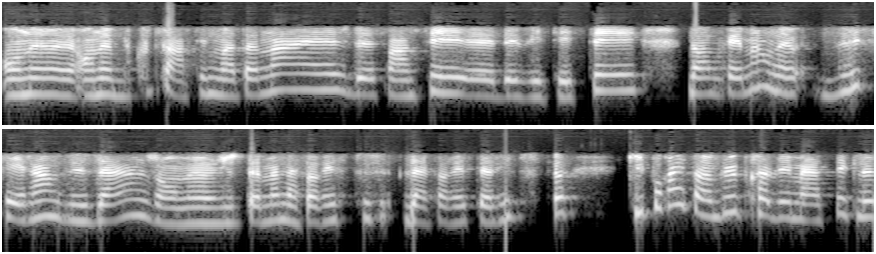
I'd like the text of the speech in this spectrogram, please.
on a on a beaucoup de sentiers de motoneige, de sentiers de VTT. Donc vraiment, on a différents usages. On a justement de la forêt, de la foresterie, tout ça qui pourrait être un peu problématique là,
